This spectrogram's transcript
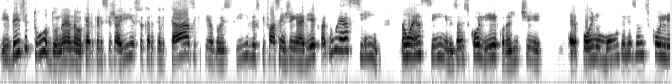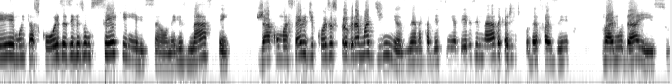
e desde tudo, né? Não, eu quero que ele seja isso, eu quero que ele case, que tenha dois filhos, que faça engenharia. Que... Não é assim, não é assim. Eles vão escolher, quando a gente é, põe no mundo, eles vão escolher muitas coisas, eles vão ser quem eles são, né? Eles nascem já com uma série de coisas programadinhas, né, na cabecinha deles, e nada que a gente puder fazer vai mudar isso.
